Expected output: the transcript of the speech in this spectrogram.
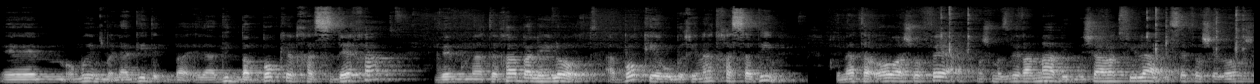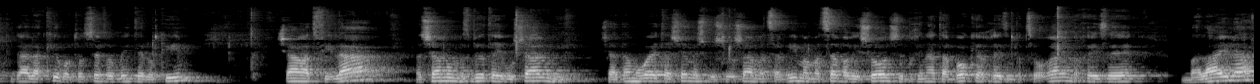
אמ, אומרים, להגיד, להגיד בבוקר חסדך ואמונתך בלילות. הבוקר הוא בחינת חסדים, בחינת האור השופע, כמו שמסביר המביט בשער התפילה, בספר שלו, שכדאי להכיר אותו, ספר בית אלוקים, שער התפילה, אז שם הוא מסביר את הירושלמי, שאדם רואה את השמש בשלושה מצבים, המצב הראשון שזה בחינת הבוקר, אחרי זה בצהריים, אחרי זה בלילה,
